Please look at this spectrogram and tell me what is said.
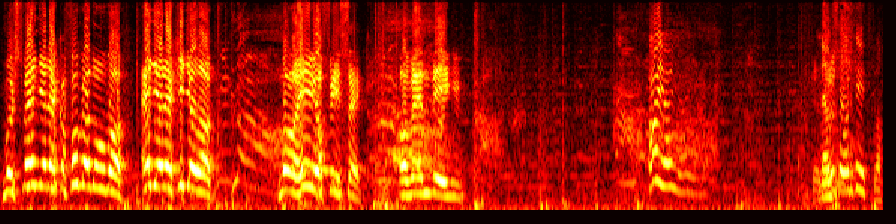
Most menjenek a fogadóba, egyenek, igyanak! Ma a héjafészek, a vendégünk. Ojojoj. Nem fordítva?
